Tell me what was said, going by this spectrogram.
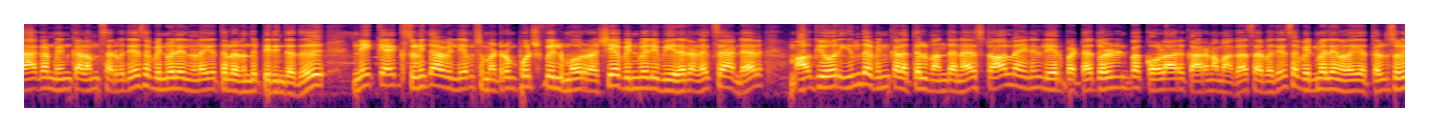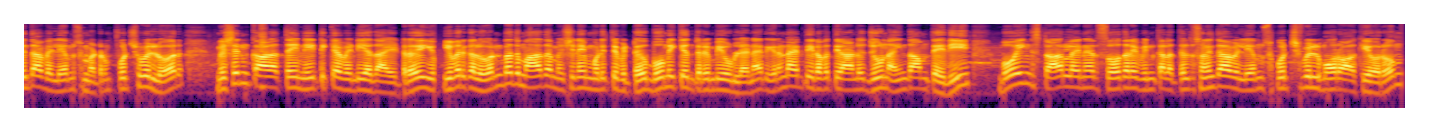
டிராகன் விண்கலம் சர்வதேச விண்வெளி நிலையத்திலிருந்து பிரிந்தது. நிக்கெக் சுனிதா வில்லியம்ஸ் மற்றும் புஷ்ஃபில் வில்மோர் ரஷ்ய விண்வெளி வீரர் அலெக்சாண்டர் ஆகியோர் இந்த விண்கலத்தில் வந்தனர். ஸ்டார்லைனில் ஏற்பட்ட தொழில்நுட்ப கோளாறு காரணமாக சர்வதேச விண்வெளி நிலையத்தில் சுனிதா வில்லியம்ஸ் மற்றும் புட்ச்வில்லோர் மிஷின் மிஷன் காலத்தை நீட்டிக்க வேண்டியதாயிற்று. இவர்கள் ஒன்பது மாத மிஷினை முடித்துவிட்டு பூமிக்கு திரும்பியுள்ளனர். இரண்டாயிரத்தி இருபத்தி நாலு ஜூன் ஐந்தாம் தேதி போயிங் ஸ்டார்லைனர் சோதனை விண்கலத்தில் சுனிதா வில்லியம்ஸ் புட்ச்வில் மோர் ஆகியோரும்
